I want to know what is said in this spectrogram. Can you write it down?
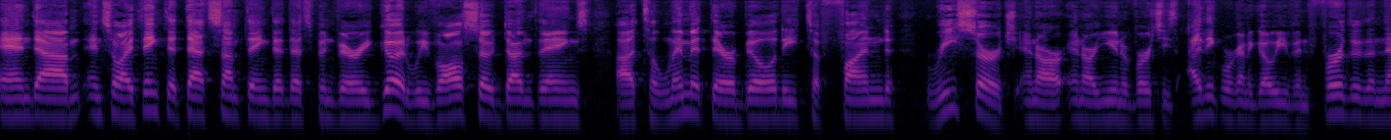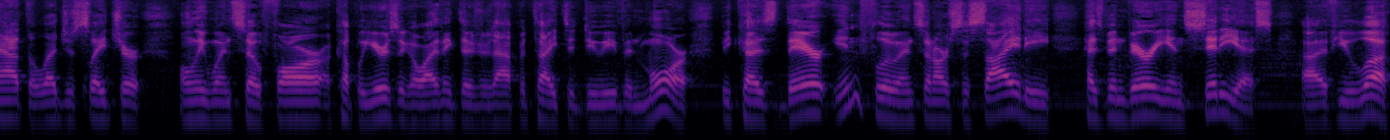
and um, and so I think that that's something that that's been very good. We've also done things uh, to limit their ability to fund research in our in our universities. I think we're going to go even further than that. The legislature only went so far a couple years ago. I think there's an appetite to do even more because their influence in our society has been very insidious. Uh, if you look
